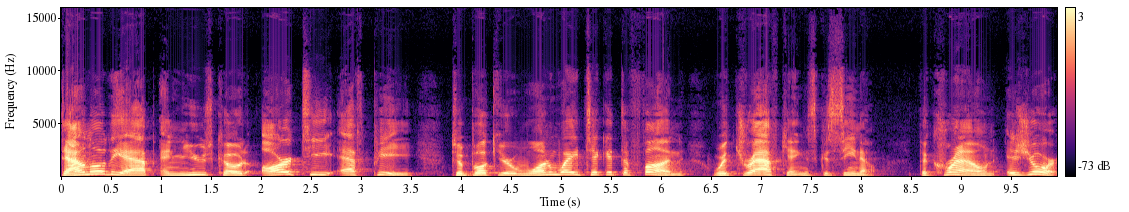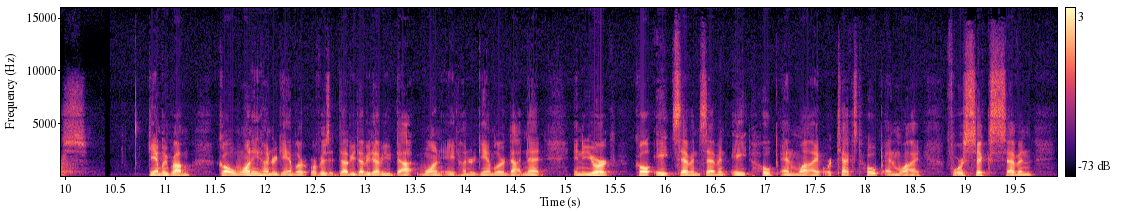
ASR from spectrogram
Download the app and use code RTFP to book your one way ticket to fun with DraftKings Casino. The crown is yours. Gambling problem? Call 1 800 Gambler or visit www.1800Gambler.net. In New York, call 877 8 HOPE NY or text HOPE NY 467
